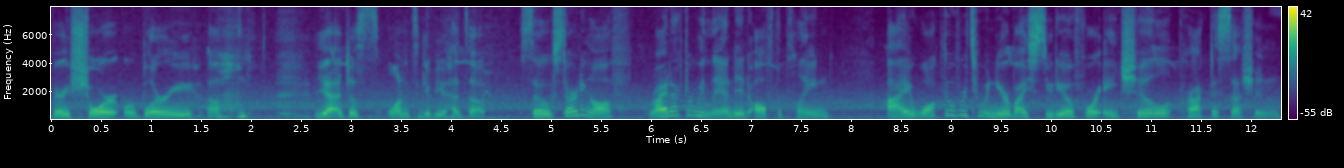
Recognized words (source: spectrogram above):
very short or blurry. Um, yeah, just wanted to give you a heads up. So starting off, right after we landed off the plane, I walked over to a nearby studio for a chill practice session.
